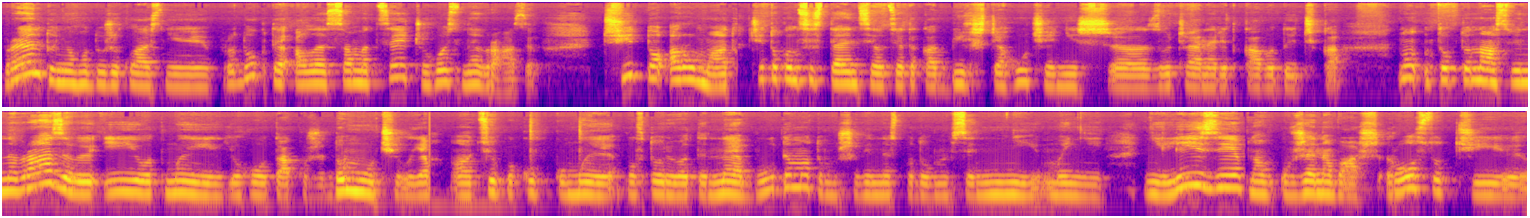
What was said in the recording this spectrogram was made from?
бренд, у нього дуже класні продукти, але саме цей чогось не вразив. Чи то аромат, чи то консистенція, оця така більш тягуча, ніж е, звичайна рідка водичка. Ну, тобто нас він не вразив, і от ми його так уже домучили. Е, цю покупку ми повторювати не будемо, тому що він не сподобався ні мені, ні Лізі. Вже на ваш розсуд, чи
